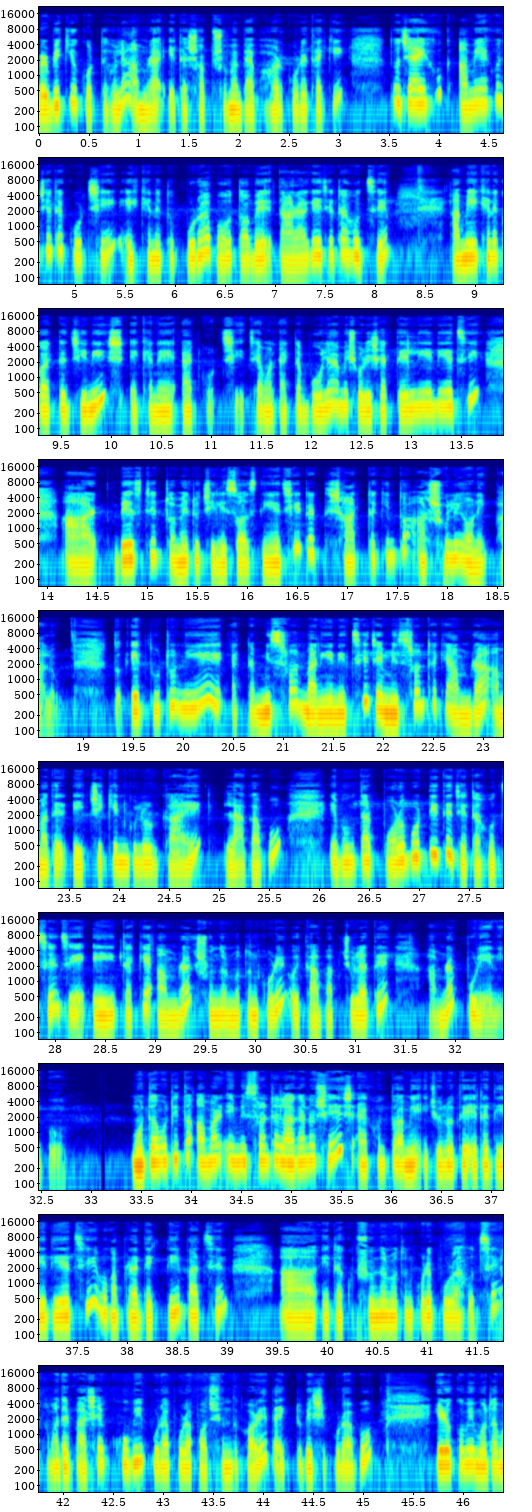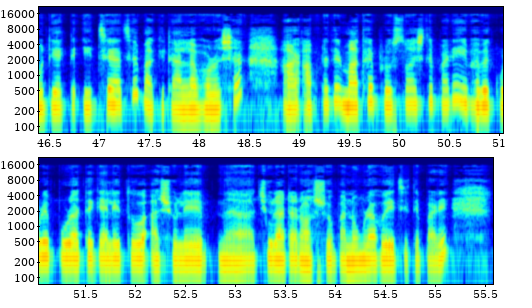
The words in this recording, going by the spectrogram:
বার্বিকিউ করতে হলে আমরা এটা সবসময় ব্যবহার করে থাকি। তো যাই হোক, আমি এখন যেটা করছি, এখানে তো পুরাবো তবে তার আগে যেটা হচ্ছে আমি এখানে কয়েকটা জিনিস এখানে অ্যাড করছি। যেমন একটা বলে আমি সরিষার তেল নিয়ে নিয়েছি, আর বেস্টেড টমেটো চিলি সস নিয়েছি। এটার স্বাদটা কিন্তু আসলেই অনেক ভালো। তো এ দুটো নিয়ে একটা মিশ্রণ বানিয়ে নিচ্ছি। যে মিশ্রণটাকে আমরা আমাদের এই চিকেনগুলোর গায়ে লাগাবো এবং তার পরবর্তীতে যেটা হচ্ছে যে এইটাকে আমরা সুন্দর মতন করে ওই কাবাব চুলাতে আমরা পুড়িয়ে নিব। মোটামুটি তো আমার এই মিশ্রণটা লাগানো শেষ। এখন তো আমি এই চুলোতে এটা দিয়ে দিয়েছি এবং আপনারা দেখতেই পাচ্ছেন এটা খুব সুন্দর মতন করে পুরা হচ্ছে। আমাদের বাসায় খুবই পুরা পুরা পছন্দ করে, তাই একটু বেশি পুরাবো। এরকমই মোটামুটি একটা ইচ্ছে আছে, বাকিটা আল্লাহ ভরসা। আর আপনাদের মাথায় প্রশ্ন আসতে পারে এইভাবে করে পুরাতে গেলে তো আসলে চুলাটা নষ্ট বা নোংরা হয়ে যেতে পারে।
